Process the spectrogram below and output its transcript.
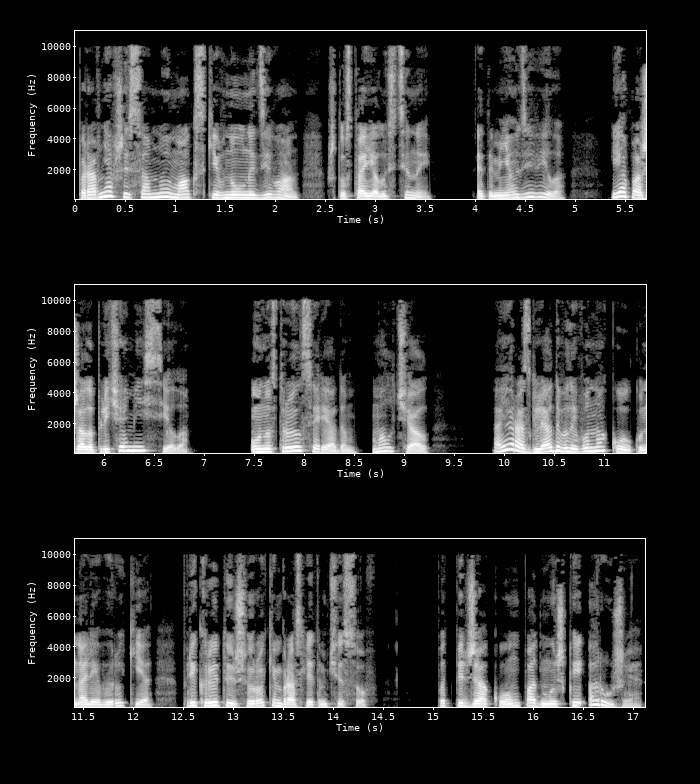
Поравнявшись со мной, Макс кивнул на диван, что стоял у стены. Это меня удивило. Я пожала плечами и села. Он устроился рядом, молчал, а я разглядывала его наколку на левой руке, прикрытую широким браслетом часов под пиджаком, под мышкой оружие.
